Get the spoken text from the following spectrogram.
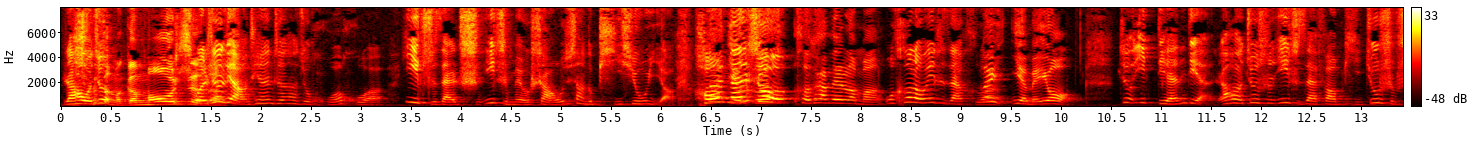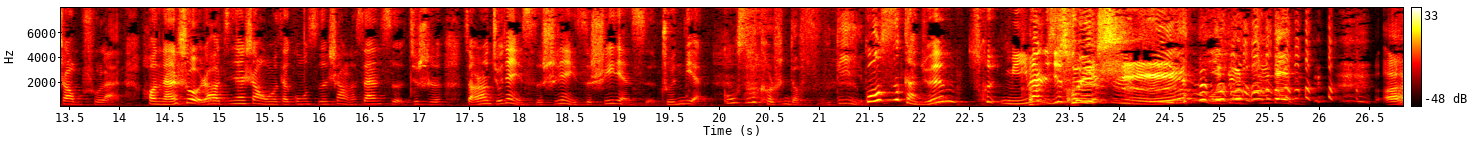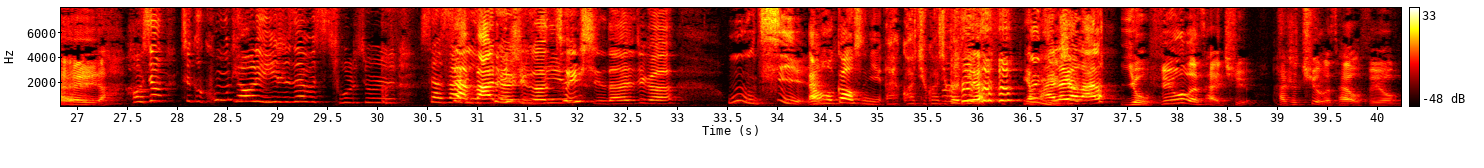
然后我就怎么跟猫似的？我这两天真的就活活一直在吃，一直没有上，我就像个貔貅一样，好难受。喝喝咖啡了吗？我喝了，我一直在喝。那也没用。就一点点，然后就是一直在放屁，就是上不出来，好难受。然后今天上午我在公司上了三次，就是早上九点一次，十点一次，十一点一次，准点。公司可是你的福地。公司感觉催弥漫着一些催屎，屎，我就知道你。哎呀，好像这个空调里一直在除了就是散发散发着这这个个催屎的这个雾气，然后告诉你，哎，快去快去快去，要来了要来了。有 feel 了才去，还是去了才有 feel？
